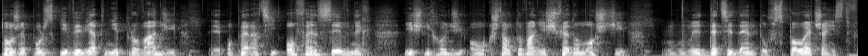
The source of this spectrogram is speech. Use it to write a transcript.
to, że polski wywiad nie prowadzi y, operacji ofensywnych, jeśli chodzi o kształtowanie świadomości y, decydentów, społeczeństw,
